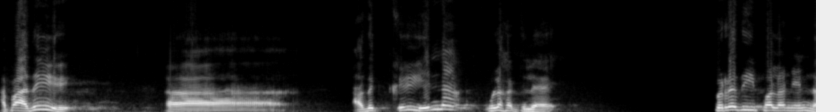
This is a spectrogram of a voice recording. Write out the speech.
அப்போ அது ஆஹ், அதுக்கு என்ன உலகத்துல பிரதிபலன் என்ன?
